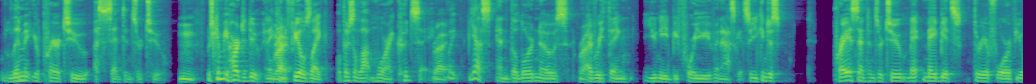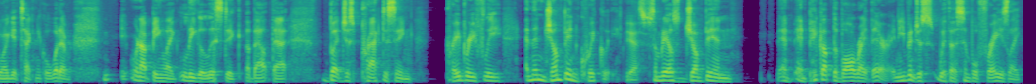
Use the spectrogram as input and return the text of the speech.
limit your prayer to a sentence or two, which can be hard to do. And it kind Hmm. Of feels like, well, there's a lot more I could say. Right. Like, yes. And the Lord knows Right. everything you need before you even ask it. So you can just pray a sentence or two. Maybe it's three or four if you want to get technical, whatever. We're not being like legalistic about that, but just practicing pray briefly and then jump in quickly. Yes. Somebody else jump in and, and pick up the ball right there. And even just with a simple phrase like,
